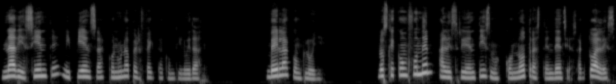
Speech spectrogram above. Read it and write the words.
Nadie siente ni piensa con una perfecta continuidad. Vela concluye. Los que confunden al estridentismo con otras tendencias actuales,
